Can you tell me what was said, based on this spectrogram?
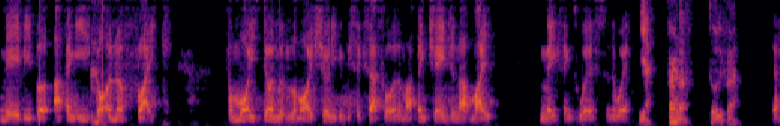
maybe. But I think he's got enough, like, from what he's done with Lamar, he's shown he can be successful with him. I think changing that might make things worse in a way. Yeah, fair enough. Totally fair. Yeah.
